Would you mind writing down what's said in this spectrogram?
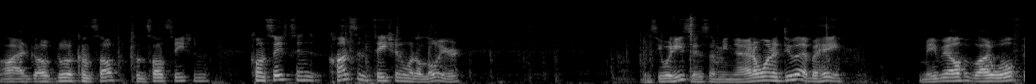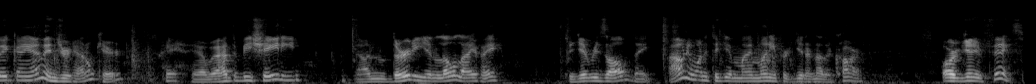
I'll go do a consult consultation, consultation, consultation with a lawyer, and see what he says. I mean, I don't want to do that, but hey, maybe I'll I will fake I am injured. I don't care. Hey, yeah, I have to be shady, I'm dirty and low life. Hey, to get resolved. Hey, I only wanted to get my money for get another car, or get it fixed.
